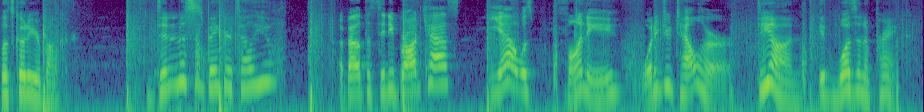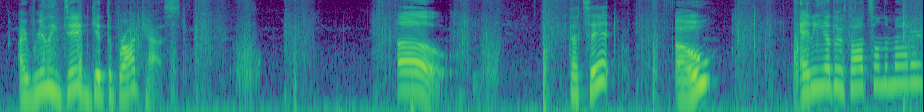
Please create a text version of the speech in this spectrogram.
let's go to your bunker. Didn't Mrs. Baker tell you? About the city broadcast? Yeah, it was funny. What did you tell her? Dion, it wasn't a prank. I really did get the broadcast. Oh. That's it? Oh? Any other thoughts on the matter?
